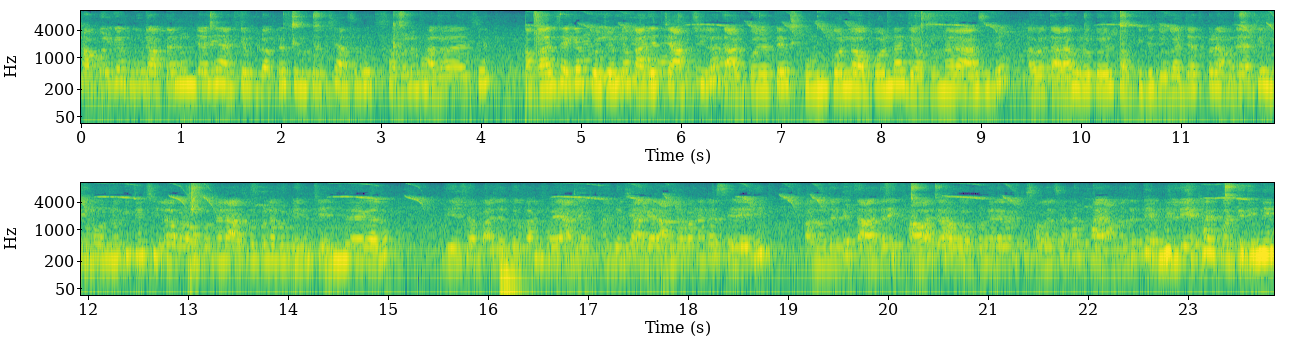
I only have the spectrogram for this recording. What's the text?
সকলকে গুড আফটারনুন জানিয়ে আজকে ব্লগটা শুরু করছি। আশা করছি সকলে ভালো আছে। সকাল থেকে প্রচণ্ড কাজের চাপ ছিল তারপরে ফোন করল অপর্ণা যে অপর্ণারা আসবে। তারপর তাড়াহুড়ো করে সব সবকিছু যোগাযোগ করে আমাদের আজকে মেনু অন্য কিছু ছিল আবার অপর্ণারা আসবে বলে আবার মেনু চেঞ্জ হয়ে গেল। দিয়ে সব বাজার দোকান হয়ে আগে আমি বলছি আগে রান্না বান্নাটা সেরে নিই কারণ ওদেরকে তাড়াতাড়ি খাওয়াতে হবে। অপর্ণারা একটু সকাল সকাল খায়। আমাদের তো এমনি লেট হয় প্রতিদিনই।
